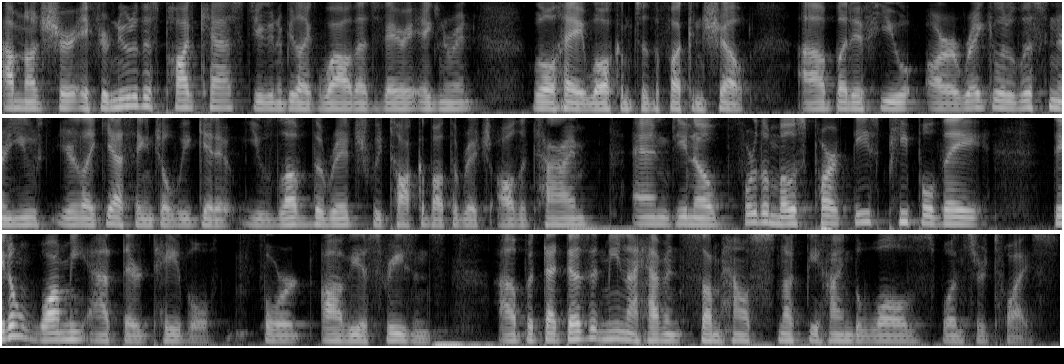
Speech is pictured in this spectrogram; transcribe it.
I'm not sure if you're new to this podcast, you're going to be like, wow, that's very ignorant. Well, hey, welcome to the fucking show. Uh, but if you are a regular listener, you you're like, yes, Angel, we get it. You love the rich. We talk about the rich all the time. And you know, for the most part, these people they they don't want me at their table for obvious reasons. Uh, but that doesn't mean I haven't somehow snuck behind the walls once or twice.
